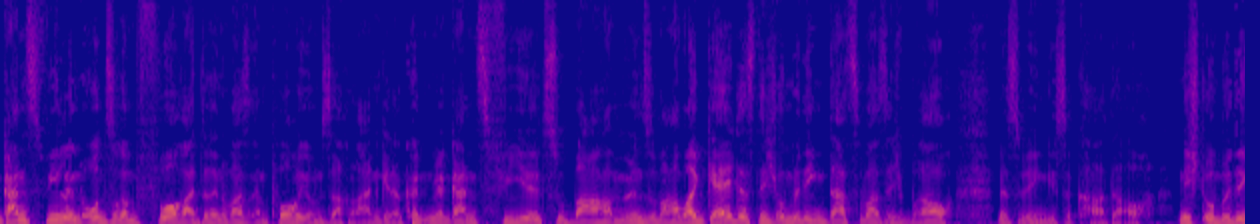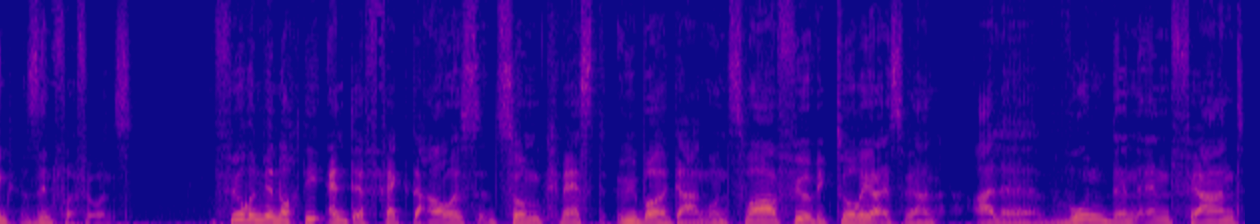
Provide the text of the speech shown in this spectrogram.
ganz viel in unserem Vorrat drin, was Emporium-Sachen angeht. Da könnten wir ganz viel zu barer Münze machen, aber Geld ist nicht unbedingt das, was ich brauche. Deswegen diese Karte auch nicht unbedingt sinnvoll für uns führen wir noch die Endeffekte aus zum Quest-Übergang. Und zwar für Victoria, es werden alle Wunden entfernt.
